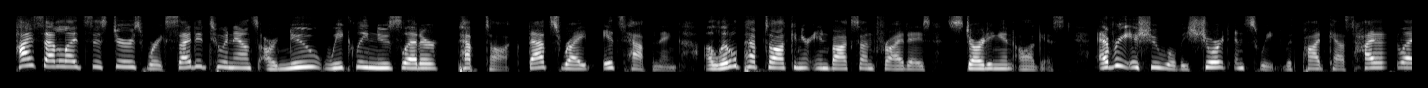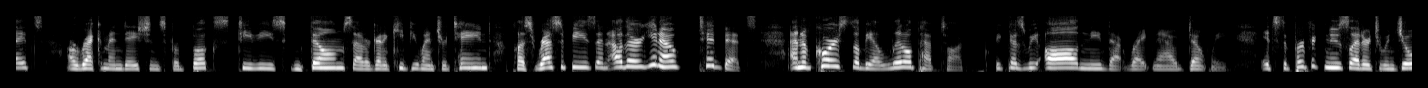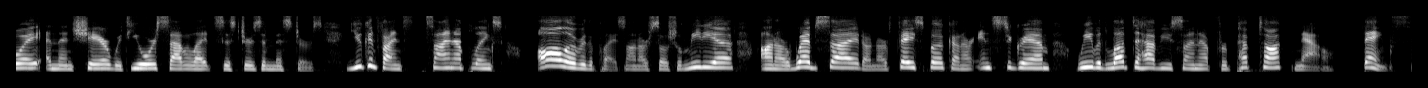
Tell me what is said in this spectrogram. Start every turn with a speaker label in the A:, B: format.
A: Hi, Satellite Sisters. We're excited to announce our new weekly newsletter, Pep Talk. That's right, it's happening. A little pep talk in your inbox on Fridays starting in August. Every issue will be short and sweet with podcast highlights, our recommendations for books, TVs, and films that are going to keep you entertained, plus recipes and other, you know, tidbits. And of course, there'll be a little pep talk because we all need that right now, don't we? It's the perfect newsletter to enjoy and then share with your satellite sisters and misters. You can find sign up links all over the place on our social media, on our website, on our Facebook, on our Instagram. We would love to have you sign up for Pep Talk now. Thanks.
